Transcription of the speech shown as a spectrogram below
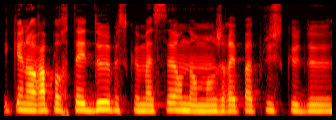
et qu'elle en rapportait deux parce que ma sœur n'en mangerait pas plus que deux.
